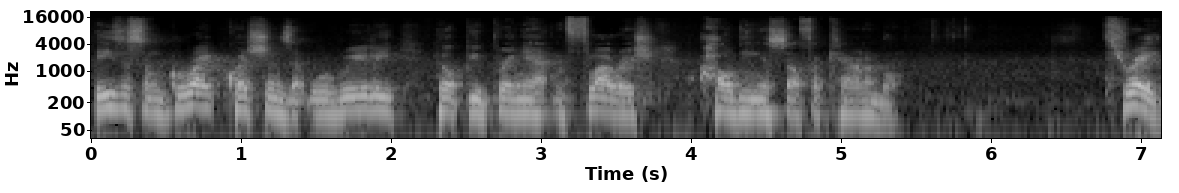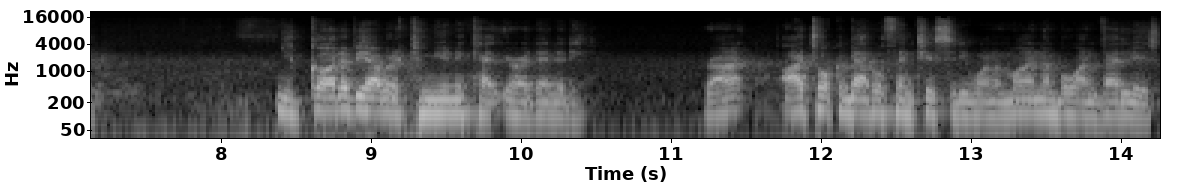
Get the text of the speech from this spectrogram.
These are some great questions that will really help you bring out and flourish holding yourself accountable. Three, you've got to be able to communicate your identity right? I talk about authenticity, one of my number one values.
